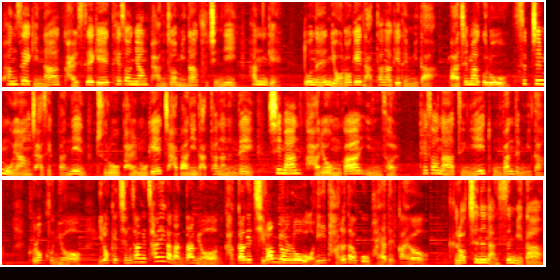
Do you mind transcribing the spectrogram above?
황색이나 갈색의 태선양 반점이나 구진이 한개 또는 여러 개 나타나게 됩니다. 마지막으로 습진 모양 자색반은 주로 발목에 자반이 나타나는데 심한 가려움과 인설, 태선화 등이 동반됩니다. 그렇군요. 이렇게 증상의 차이가 난다면 각각의 질환별로 원인이 다르다고 봐야 될까요? 그렇지는 않습니다.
